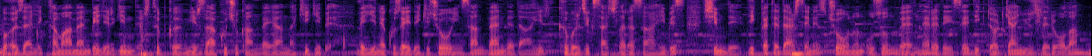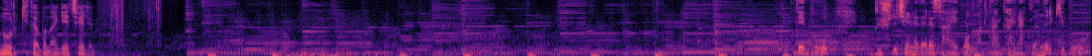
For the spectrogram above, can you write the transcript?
Bu özellik tamamen belirgindir tıpkı Mirza Kuçukan veya Naki gibi. Ve yine kuzeydeki çoğu insan ben de dahil kıvırcık saçlara sahibiz. Şimdi dikkat ederseniz çoğunun uzun ve neredeyse dikdörtgen yüzleri olan Nur kitabına geçelim. Ve bu güçlü çenelere sahip olmaktan kaynaklanır ki bu,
